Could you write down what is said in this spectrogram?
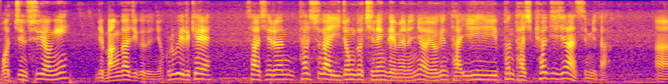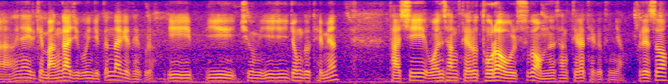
멋진 수영이 이제 망가지거든요. 그리고 이렇게 사실은 탈수가 이 정도 진행되면은요 여긴 다 이 잎은 다시 펴지진 않습니다. 아 그냥 이렇게 망가지고 이제 끝나게 되고요. 이, 이 지금 이 정도 되면 다시 원 상태로 돌아올 수가 없는 상태가 되거든요. 그래서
